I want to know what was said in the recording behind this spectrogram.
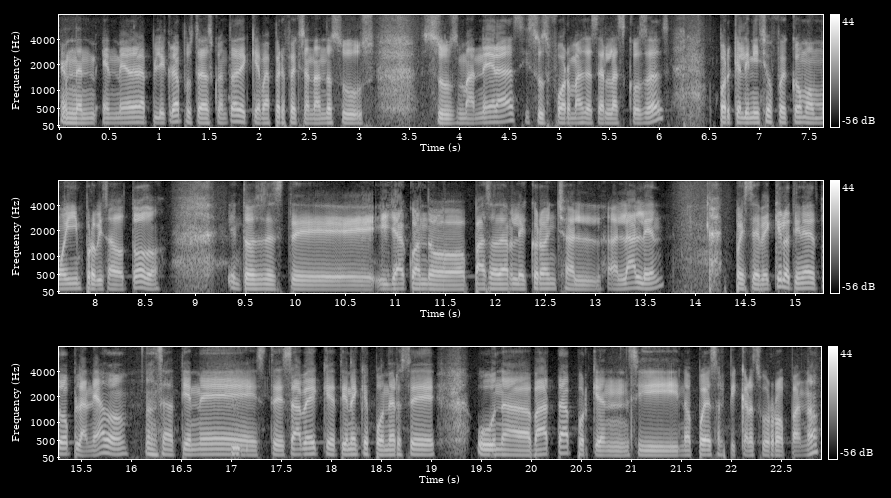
en, medio de la película, pues te das cuenta de que va perfeccionando sus, sus maneras y sus formas de hacer las cosas, porque al inicio fue como muy improvisado todo. Entonces, este, y ya cuando pasa a darle crunch al, al Allen, pues se ve que lo tiene todo planeado. O sea, tiene, este, sabe que tiene que ponerse una bata porque si no puede salpicar su ropa, ¿no?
